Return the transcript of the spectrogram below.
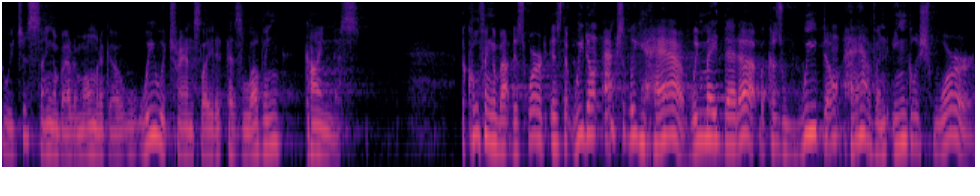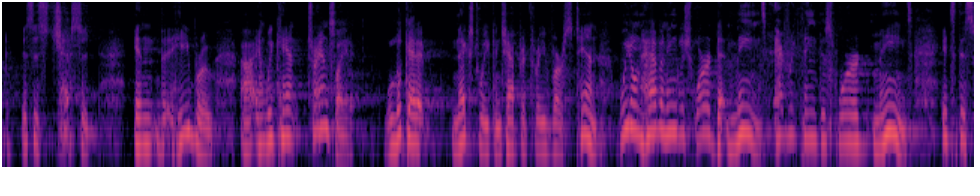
we just sang about it a moment ago. We would translate it as loving kindness. The cool thing about this word is that we don't actually have, we made that up because we don't have an English word. This is chesed in the Hebrew, uh, and we can't translate it. We'll look at it next week in chapter 3, verse 10. We don't have an English word that means everything this word means. It's this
